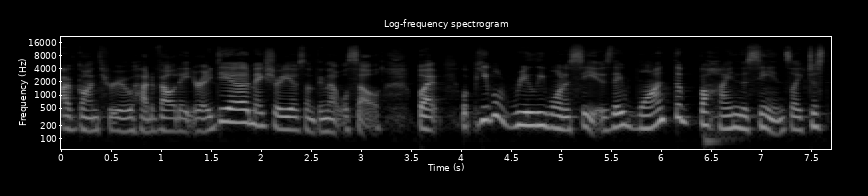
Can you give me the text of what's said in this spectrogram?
I've gone through how to validate your idea, make sure you have something that will sell. But what people really want to see is they want the behind the scenes, like just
